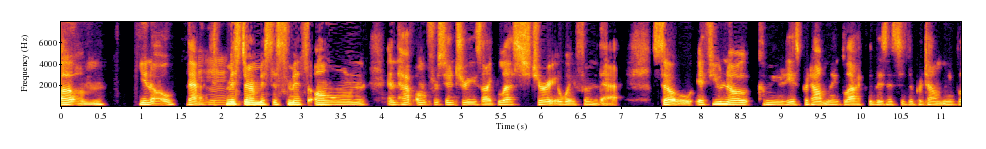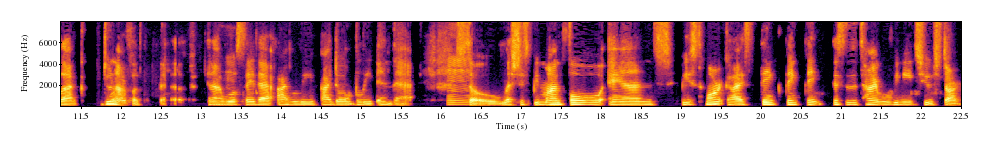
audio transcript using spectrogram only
um, you know, that Mhm. Mr. and Mrs. Smith own and have owned for centuries, like let's stray away from that. So if you know community is predominantly black, the businesses are predominantly black, do Right. not fuck that up. And I Mhm. will say that I believe I don't believe in that. Mm. So let's just be mindful and be smart, guys. Think, think, think. This is the time where we need to start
